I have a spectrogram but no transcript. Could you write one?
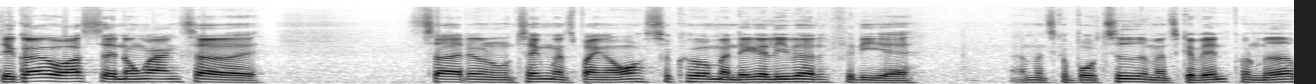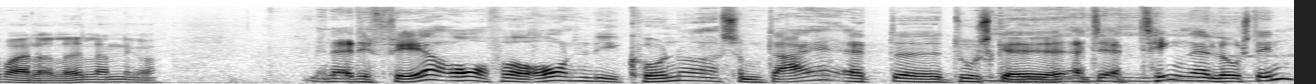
det gør jo også, at nogle gange så, så er det jo nogle ting, man springer over, så køber man det ikke alligevel, fordi at man skal bruge tid, og man skal vente på en medarbejder eller et eller andet. Ikke? Men er det fair over for ordentlige kunder som dig, at, øh, du skal, at, at tingene er låst inde?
